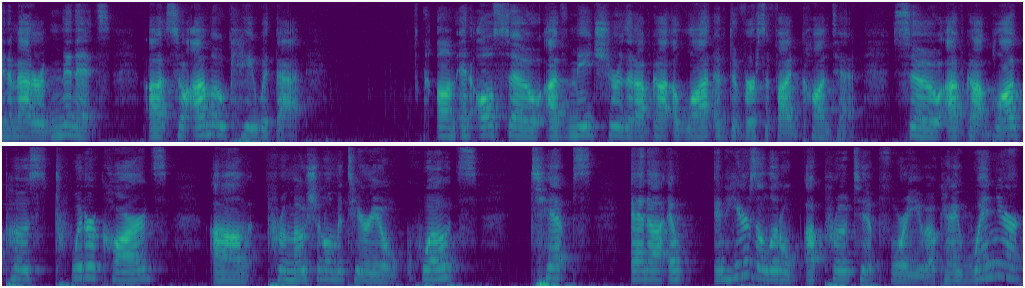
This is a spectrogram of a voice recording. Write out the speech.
in a matter of minutes. Uh, so I'm okay with that. Um, and also, I've made sure that I've got a lot of diversified content. So I've got blog posts, Twitter cards, um, promotional material, quotes, tips and uh, and and here's a little pro tip for you okay when you're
